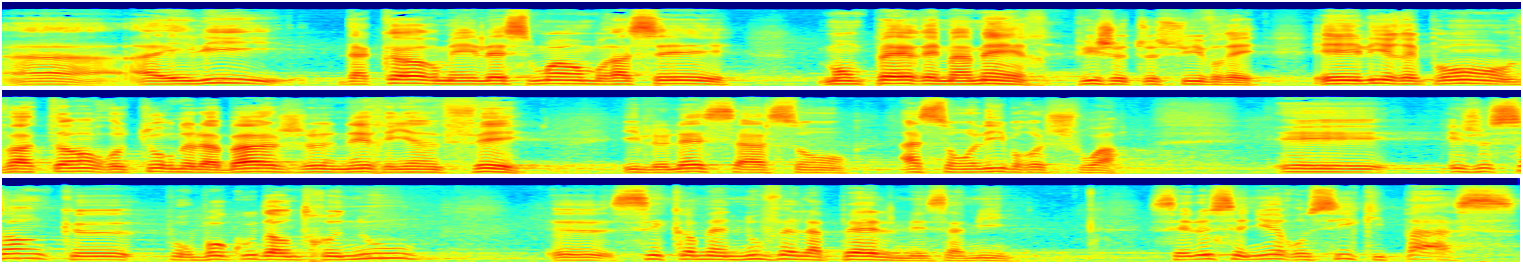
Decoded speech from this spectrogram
à, Élie, d'accord, mais laisse-moi embrasser mon père et ma mère, puis je te suivrai. Et Élie répond, va-t'en, retourne là-bas, je n'ai rien fait. Il le laisse à son, à son libre choix. Et, je sens que pour beaucoup d'entre nous, euh, c'est comme un nouvel appel, mes amis. C'est le Seigneur aussi qui passe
